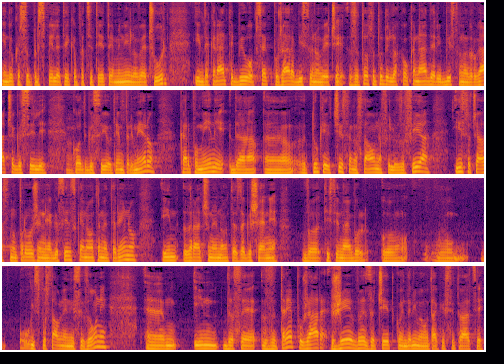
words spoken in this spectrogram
in dokler so prispele te kapacitete, je menilo več ur in takrat je bil obseg požara bistveno večji. Zato so tudi lahko kanaderi bistveno drugače gasili, kot gasijo v tem primeru, kar pomeni, da uh, tukaj je čisto enostavna filozofija, istočasno proženje gasilske enote na terenu in zračne enote za gašenje v tisti najbolj uh, uh, izpostavljeni sezoni. Um, In da se zatre požar že v začetku, in da nimamo takih situacij,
